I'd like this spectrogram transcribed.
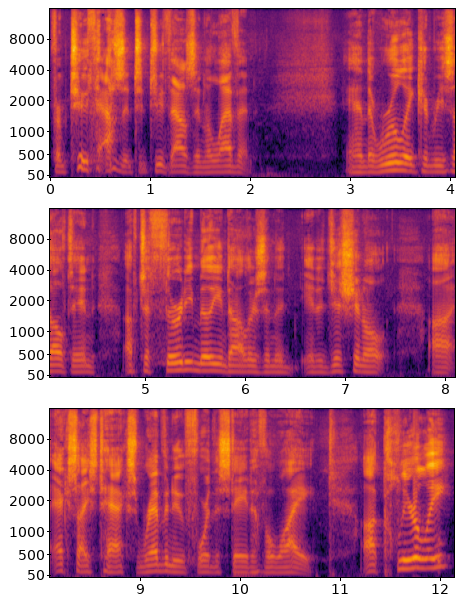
from 2000 to 2011 and the ruling could result in up to $30 million in, in additional uh, excise tax revenue for the state of Hawaii. Uh, clearly,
